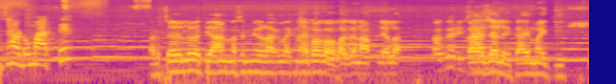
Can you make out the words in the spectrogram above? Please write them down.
झाडू मारते. अरे चल ते अन्नाचा मेळ लागला की नाही बघावं लागेल आपल्याला. काय झालंय काय माहिती?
